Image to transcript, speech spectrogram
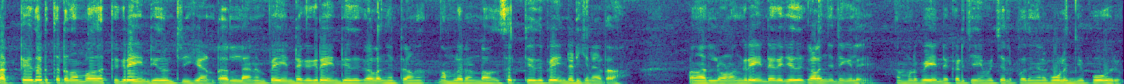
കട്ട് ചെയ്തെടുത്തിട്ട് നമ്മൾ അതൊക്കെ ഗ്രൈൻഡ് ചെയ്തുകൊണ്ടിരിക്കുകയാണ് എല്ലാവരും പെയിന്റൊക്കെ ഗ്രൈൻഡ് ചെയ്ത് കളഞ്ഞിട്ടാണ് നമ്മൾ രണ്ടാമത് സെറ്റ് ചെയ്ത് പെയിന്റ് അടിക്കണേട്ടാ അപ്പോൾ നല്ലോണം ഗ്രൈൻഡൊക്കെ ചെയ്ത് കളഞ്ഞിട്ടുണ്ടെങ്കിലേ നമ്മൾ പെയിന്റൊക്കെ അടിച്ച് കഴിയുമ്പോൾ ചിലപ്പോൾ അതിങ്ങനെ പൊളിഞ്ഞ് പോരും.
